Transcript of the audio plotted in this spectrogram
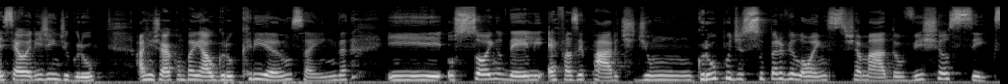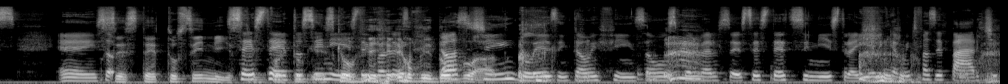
esse é a origem de Gru. A gente vai acompanhar o Gru criança ainda. E o sonho dele é fazer parte de um grupo de super vilões chamado Vicious Six. É, isso... Sexteto Sinistro. Sexteto Sinistro. Eu, vi, eu, vi eu assisti em inglês, então, enfim, são os super Sexteto Sinistro aí. Ele quer muito fazer parte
